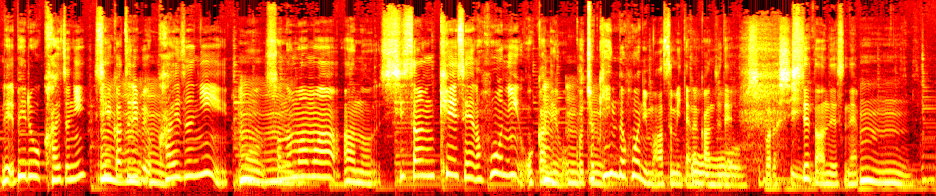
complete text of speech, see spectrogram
レベルを変えずに生活レベルを変えずに、もうそのままあの資産形成の方にお金をこう貯金の方に回すみたいな感じでしてたんですね。うんうん。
